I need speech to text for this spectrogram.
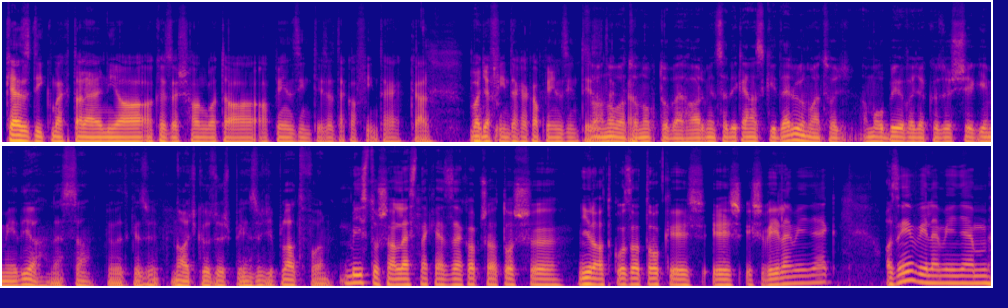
kezdik megtalálni a, a közös hangot a, a pénzintézetek a fintekekkel, vagy a fintekek a pénzintézetekkel. Szóval a Novaton október 30-án az kiderül majd, hogy a mobil vagy a közösségi média lesz a következő nagy közös pénzügyi platform? Biztosan lesznek ezzel kapcsolatos nyilatkozatok és, és, és vélemények. Az én véleményem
